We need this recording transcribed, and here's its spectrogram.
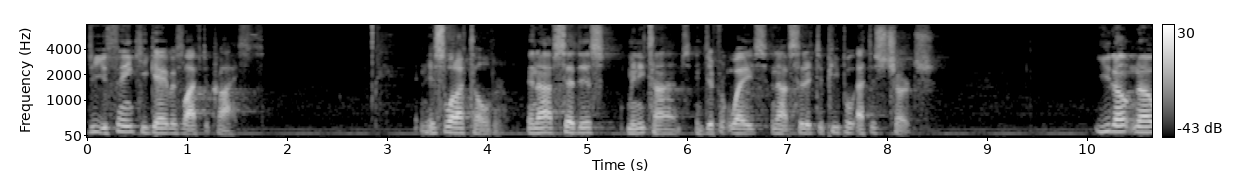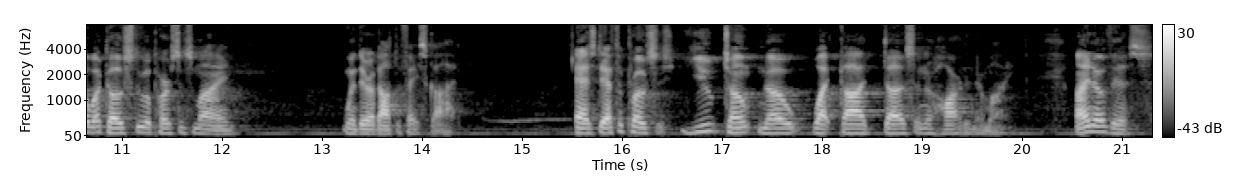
Do you think he gave his life to Christ? And this is what I told her. And I've said this many times in different ways, and I've said it to people at this church. You don't know what goes through a person's mind when they're about to face God. As death approaches, you don't know what God does in their heart and their mind. I know this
